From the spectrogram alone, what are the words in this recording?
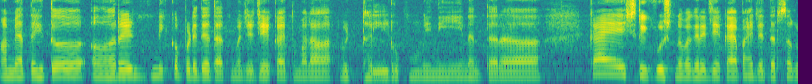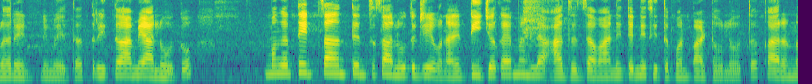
आम्ही आता इथं रेंटनी कपडे देतात. म्हणजे जे काय तुम्हाला विठ्ठल रुक्मिणी नंतर काय श्रीकृष्ण वगैरे जे काय पाहिजे तर सगळं रेंटनी मिळतं. तर इथं आम्ही आलो होतो. मग त्यांचा त्यांचं चालू होतं जेवण. आणि टीचर काय म्हणलं आजच जावा. आणि त्यांनीच इथं पण पाठवलं होतं. कारण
